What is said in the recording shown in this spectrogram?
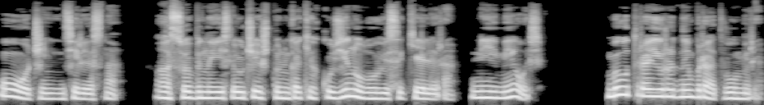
Очень интересно. Особенно если учесть, что никаких кузин у Луиса Келлера не имелось. Был троюродный брат в умере.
